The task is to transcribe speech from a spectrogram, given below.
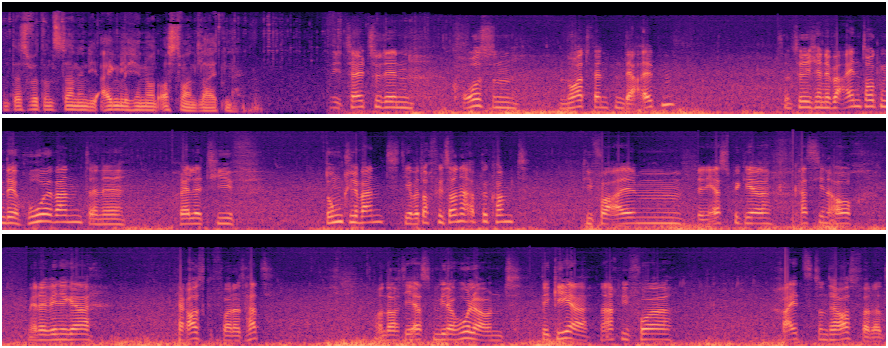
und das wird uns dann in die eigentliche Nordostwand leiten. Sie zählt zu den großen Nordwänden der Alpen. Das ist natürlich eine beeindruckende hohe Wand, eine relativ dunkle Wand, die aber doch viel Sonne abbekommt die vor allem den Erstbegehr Kassin auch mehr oder weniger herausgefordert hat. Und auch die ersten Wiederholer und Begehr nach wie vor reizt und herausfordert.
